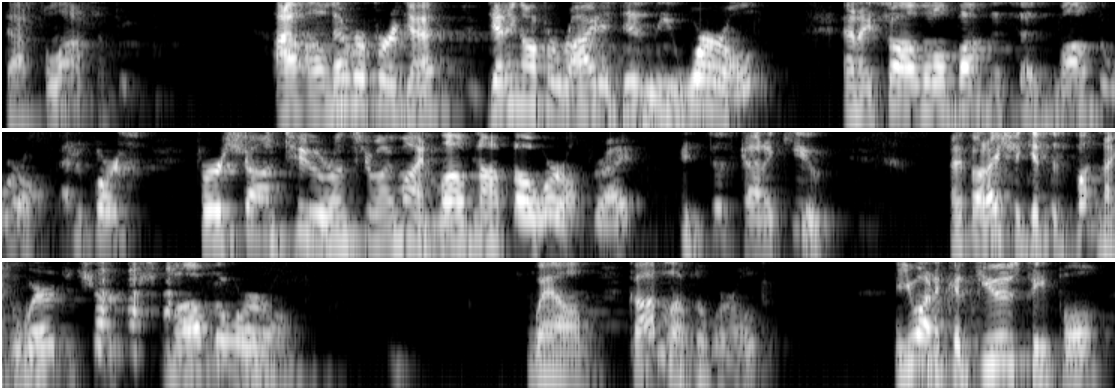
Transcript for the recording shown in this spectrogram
that philosophy. I'll never forget getting off a ride at Disney World, and I saw a little button that says, Love the world. And of course, First John 2 runs through my mind, love not the world, right? It's just kind of cute. I thought I should get this button. I could wear it to church. Love the world. Well, God loved the world. And you want to confuse people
